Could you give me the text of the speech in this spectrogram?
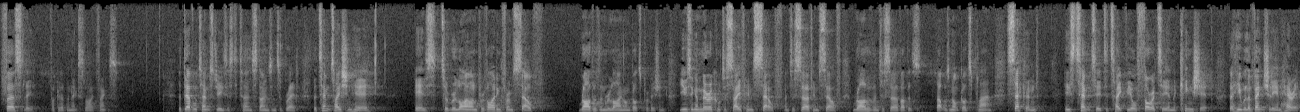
Firstly, if I could have the next slide, thanks. The devil tempts Jesus to turn stones into bread. The temptation here is to rely on providing for himself rather than relying on God's provision, using a miracle to save himself and to serve himself rather than to serve others. That was not God's plan. Second, he's tempted to take the authority and the kingship that he will eventually inherit,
